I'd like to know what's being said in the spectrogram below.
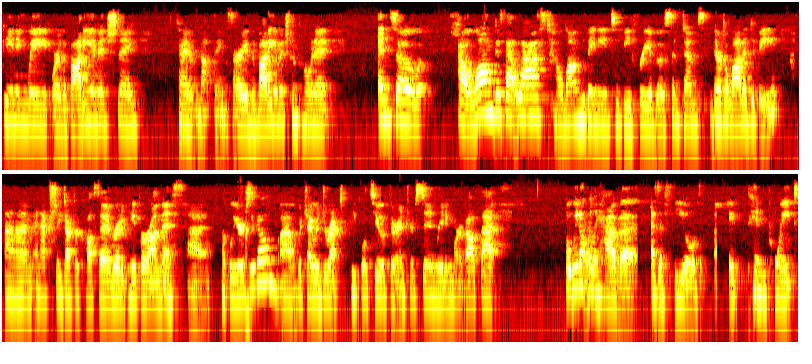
gaining weight or the body image thing, kind of not thing, sorry, the body image component. And so, how long does that last? How long do they need to be free of those symptoms? There's a lot of debate. Um, and actually, Dr. Khalsa wrote a paper on this uh, a couple years ago, uh, which I would direct people to if they're interested in reading more about that. But we don't really have a, as a field, a pinpoint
